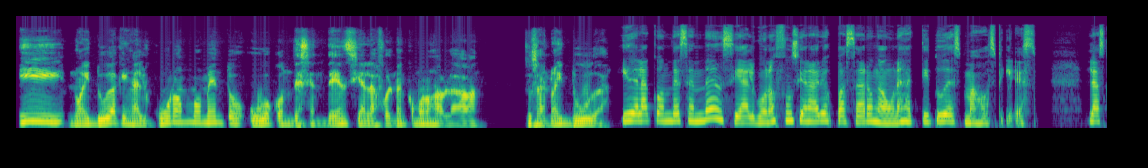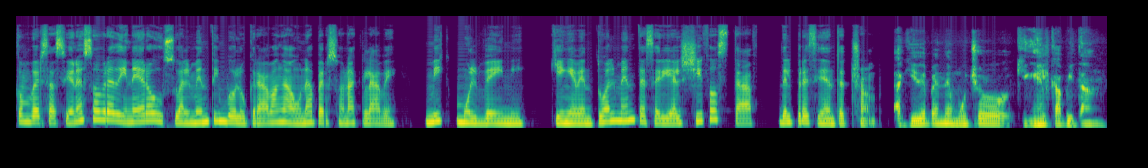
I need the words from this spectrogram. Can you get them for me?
Y no hay duda que en algunos momentos hubo condescendencia en la forma en cómo nos hablaban. O sea, no hay duda. Y de la condescendencia, algunos funcionarios pasaron a unas actitudes más hostiles. Las conversaciones sobre dinero usualmente involucraban a una persona clave, Mick Mulvaney, quien eventualmente sería el chief of staff del presidente Trump. Aquí depende mucho quién es el capitán.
